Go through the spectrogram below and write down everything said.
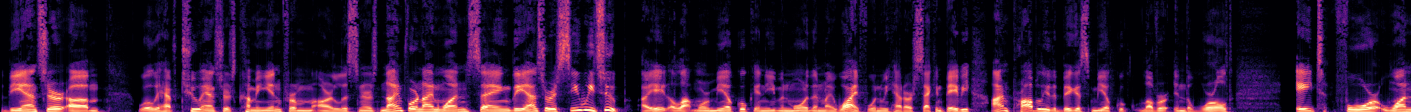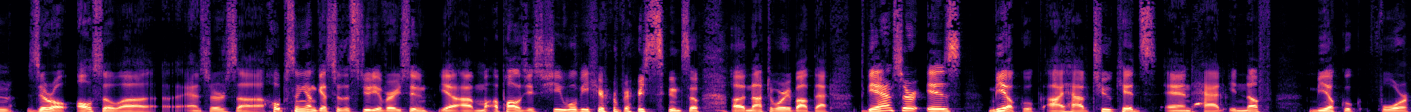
The answer, um, well, we have two answers coming in from our listeners. 9491 saying the answer is seaweed soup. I ate a lot more miyeokguk and even more than my wife when we had our second baby. I'm probably the biggest miyeokguk lover in the world. 8410 also uh, answers. Uh, hope Seungyeon gets to the studio very soon. Yeah, um, apologies. She will be here very soon, so uh, not to worry about that. The answer is miyeokguk. I have two kids and had enough miyeokguk for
